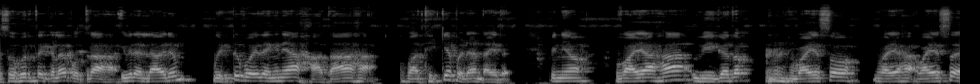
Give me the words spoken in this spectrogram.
സുഹൃത്തുക്കൾ പുത്രാഹ ഇവരെല്ലാവരും വിട്ടുപോയത് എങ്ങനെയാ? ഹതാഹ വധിക്കപ്പെടാണ്ടായത്. പിന്നെയോ വയഹ വിഗതം വയസ്സോ വയഹ വയസ്സ്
